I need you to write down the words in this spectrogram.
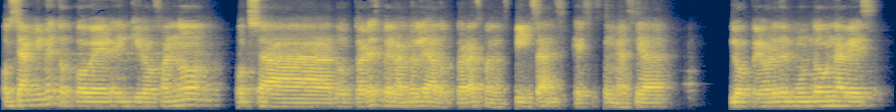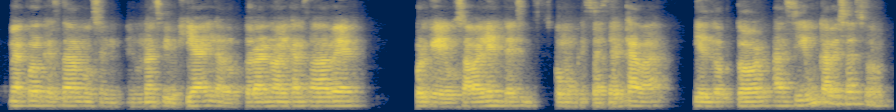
O sea, a mí me tocó ver en quirófano, o sea, doctores pegándole a doctoras con las pizzas, que eso se me hacía lo peor del mundo. Una vez me acuerdo que estábamos en, en una cirugía y la doctora no alcanzaba a ver porque usaba lentes, como que se acercaba y el doctor así un cabezazo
